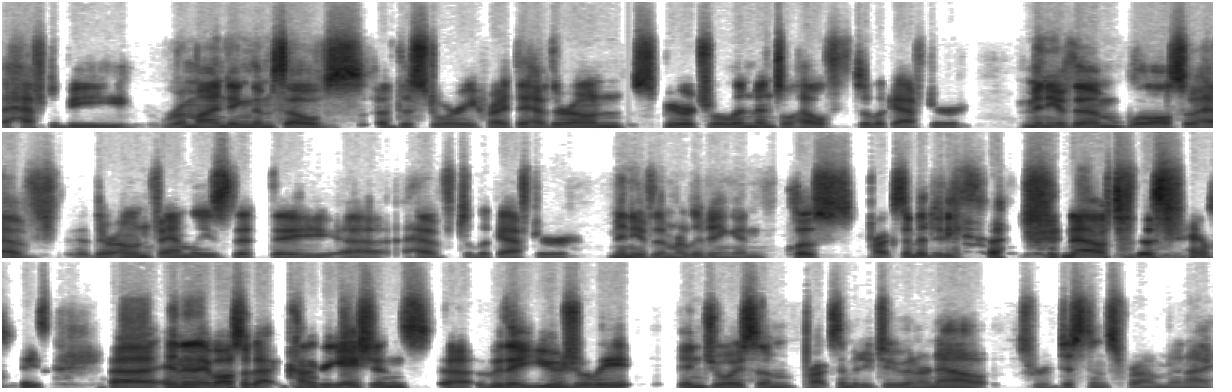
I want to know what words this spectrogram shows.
have to be reminding themselves of the story, right? They have their own spiritual and mental health to look after. Many of them will also have their own families that they uh, have to look after. Many of them are living in close proximity now to those families. Uh, and then they've also got congregations uh, who they usually enjoy some proximity to and are now sort of distance from. And I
